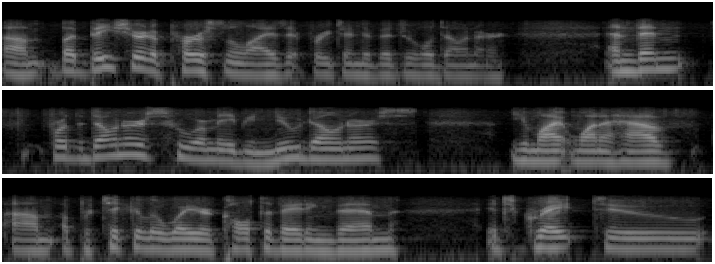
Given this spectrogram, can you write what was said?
but be sure to personalize it for each individual donor. And then for the donors who are maybe new donors, you might want to have um, a particular way you're cultivating them. It's great to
